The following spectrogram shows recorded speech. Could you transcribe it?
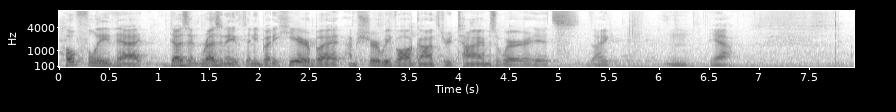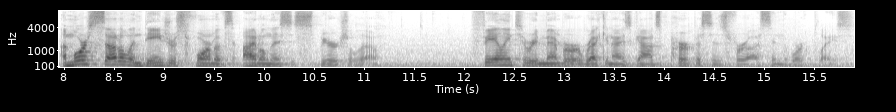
hopefully that doesn't resonate with anybody here, but I'm sure we've all gone through times where it's like, mm, yeah. A more subtle and dangerous form of idleness is spiritual, though. Failing to remember or recognize God's purposes for us in the workplace.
